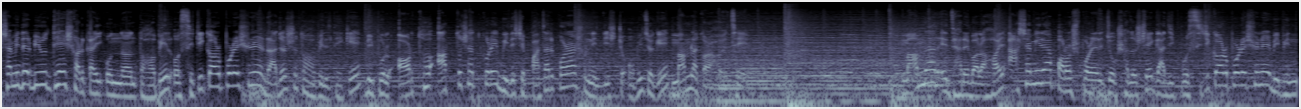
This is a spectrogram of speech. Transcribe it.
আসামিদের বিরুদ্ধে সরকারি উন্নয়ন তহবিল ও সিটি কর্পোরেশনের রাজস্ব তহবিল থেকে বিপুল অর্থ আত্মসাত করে বিদেশে পাচার করার সুনির্দিষ্ট অভিযোগে মামলা করা হয়েছে। মামলার এজাহারে বলা হয়, আসামিরা পরস্পরের যোগসাজশে গাজীপুর সিটি কর্পোরেশনের বিভিন্ন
